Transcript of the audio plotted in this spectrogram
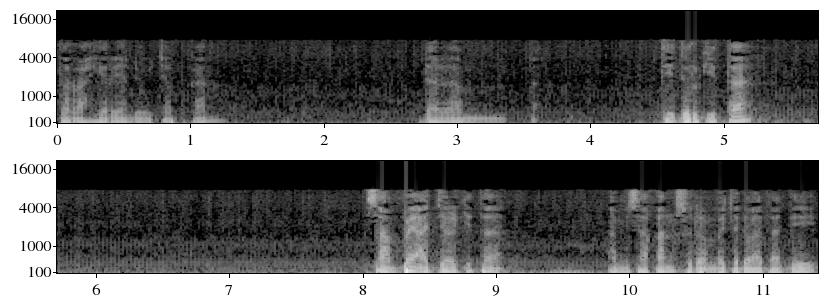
terakhir yang diucapkan dalam eh, tidur kita sampai ajal kita nah, misalkan sudah membaca doa tadi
